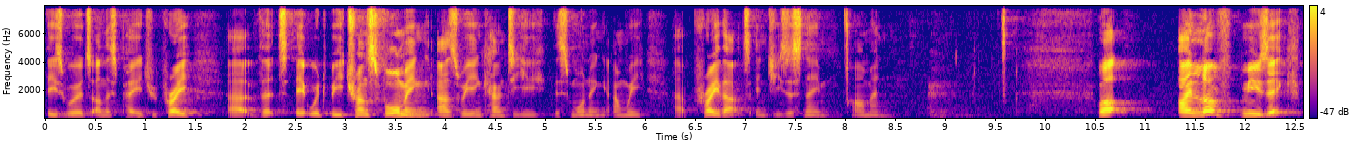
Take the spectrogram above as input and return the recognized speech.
these words on this page. We pray uh, that it would be transforming as we encounter you this morning, and we uh, pray that in Jesus' name. Amen. Well, I love music,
